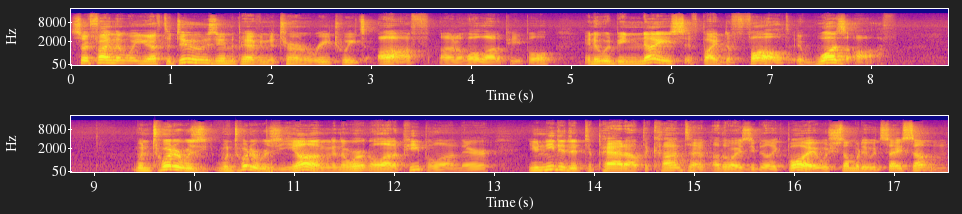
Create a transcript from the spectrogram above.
So I find that what you have to do is you end up having to turn retweets off on a whole lot of people, and it would be nice if by default it was off when Twitter was when Twitter was young and there weren't a lot of people on there, you needed it to pad out the content. Otherwise, you'd be like, "Boy, I wish somebody would say something."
